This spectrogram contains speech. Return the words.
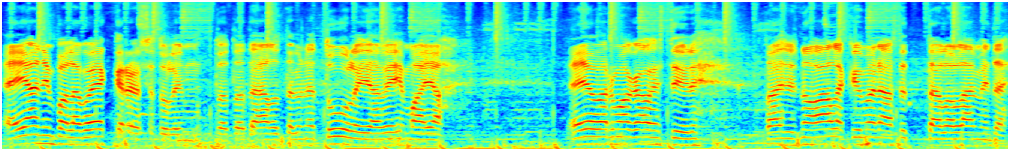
Ei ihan niin paljon kuin Ekkerössä tuli, mutta tota, täällä on tämmönen tuuli ja vihma ja ei ole varmaan kauheasti yli. Tai siis no alle 10 astetta täällä on lämmintä.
